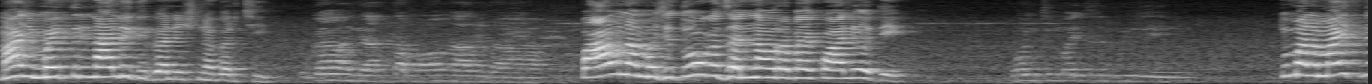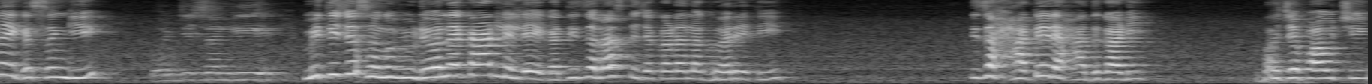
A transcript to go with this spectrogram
माझी मैत्रीण आली होती गणेश नगरची तू काय म्हणजे आता पाहुणा आला? पाहुणा म्हणजे दोघ जण नवरा बायको आले होते. कोणती मैत्रीण तुझी? तुम्हाला माहीत नाही का संगी? कोणची संगी? मी तिच्या संग व्हिडिओ नाही काढलेले आहे का? तिचं रस्त्याच्या कडेला घर आहे ती. तिचं हाटेल आहे हातगाडी भजपावची.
